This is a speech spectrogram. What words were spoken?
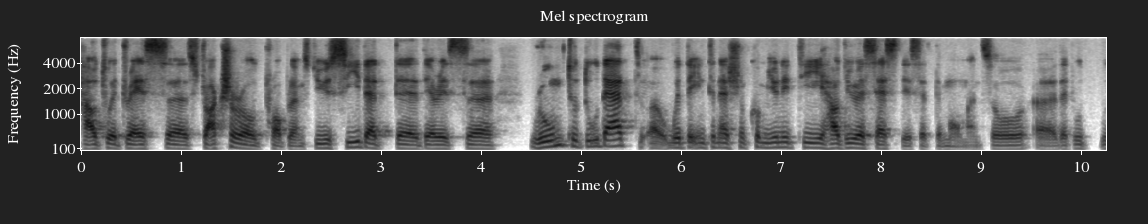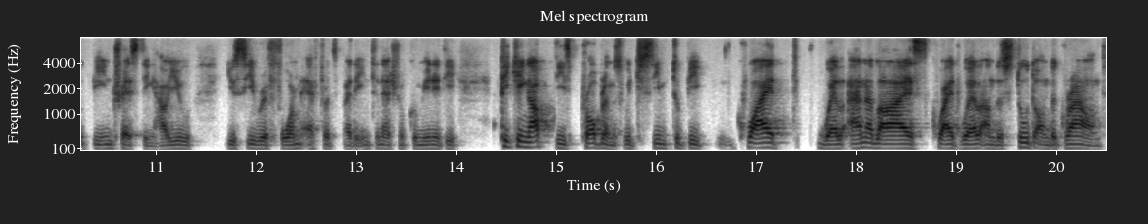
how to address uh, structural problems? Do you see that uh, there is uh, room to do that uh, with the international community? How do you assess this at the moment? So uh, that would, would be interesting how you, you see reform efforts by the international community picking up these problems, which seem to be quite well analyzed, quite well understood on the ground.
